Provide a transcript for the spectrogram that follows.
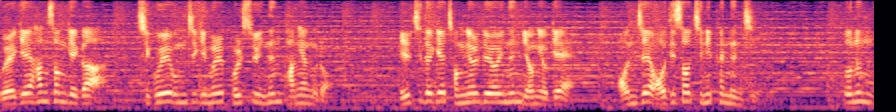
외계 항성계가 지구의 움직임을 볼 수 있는 방향으로 일치되게 정렬되어 있는 영역에 언제 어디서 진입했는지 또는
